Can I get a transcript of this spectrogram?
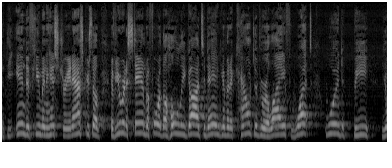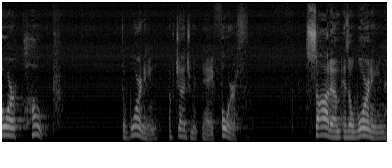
at the end of human history. And ask yourself if you were to stand before the holy God today and give an account of your life, what would be your hope? The warning of Judgment Day. Fourth, Sodom is a warning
